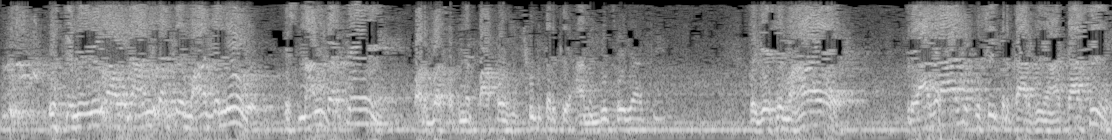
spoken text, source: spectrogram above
उस त्रिवेणी का अवधान करके वहाँ के लोग स्नान करते हैं और बस अपने पापों से छूट करके आनंदित हो जाते हैं। तो जैसे वहाँ है, प्रयागराज, उसी प्रकार से यहाँ काशी है।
